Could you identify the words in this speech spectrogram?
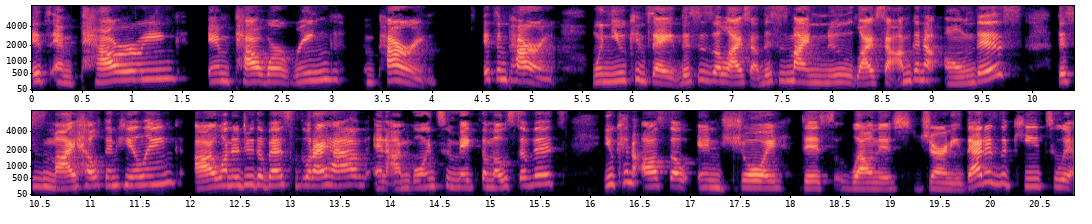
It's empowering, empowering, empowering. It's empowering when you can say, "This is a lifestyle. This is my new lifestyle. I'm going to own this." This is my health and healing. I want to do the best with what I have and I'm going to make the most of it you can also enjoy this wellness journey. That is the key to it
